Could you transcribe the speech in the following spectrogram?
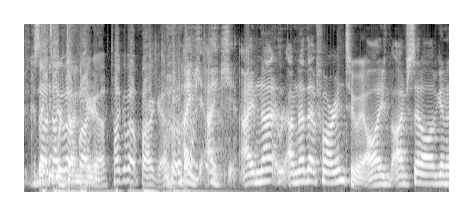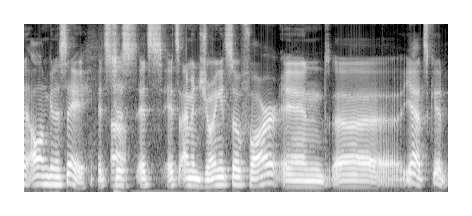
Because I No, think talk we're about done Fargo. here. Talk about Fargo. I, I, I'm not I'm not that far into it. All I, I've said all I'm gonna all I'm gonna say. It's Oh. just it's it's I'm enjoying it so far, and uh, yeah, it's good.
